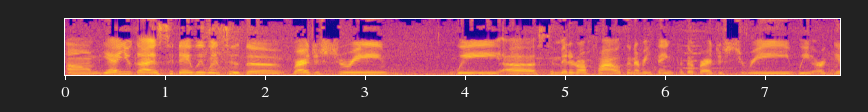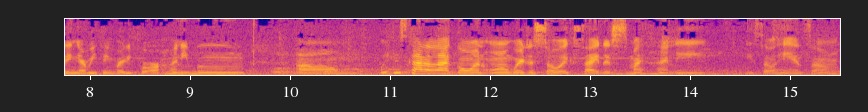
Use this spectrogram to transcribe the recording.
Um, yeah, you guys, today we went to the registry. We uh, submitted our files and everything for the registry. We are getting everything ready for our honeymoon. Um, we just got a lot going on. We're just so excited. This is my honey. He's so handsome.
